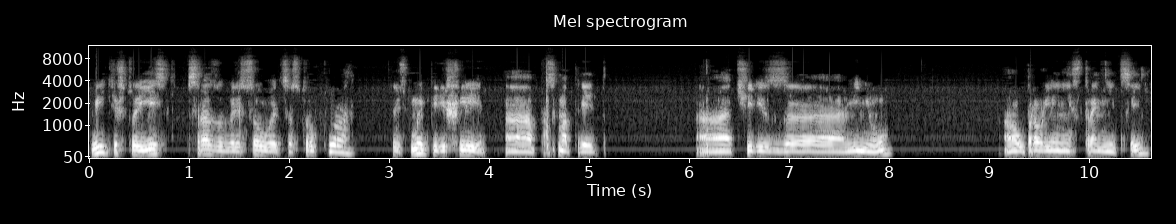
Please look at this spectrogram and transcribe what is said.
Видите, что есть, сразу вырисовывается структура. То есть мы перешли а, посмотреть а, через а, меню а, управления страницей,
